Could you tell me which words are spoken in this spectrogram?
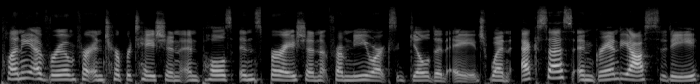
plenty of room for interpretation and pulls inspiration from New York's Gilded Age, when excess and grandiosity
